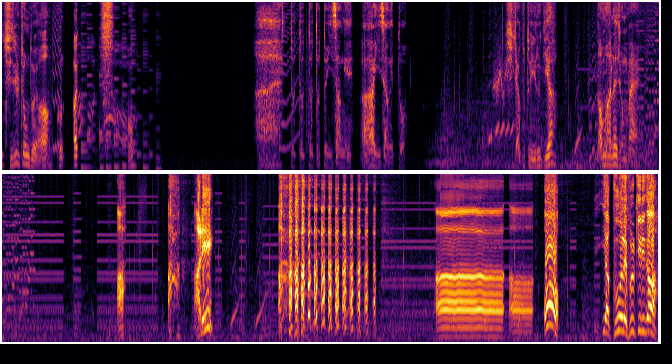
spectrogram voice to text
지질 정도야? 그건 아 어? 아또 또 또 또 또 이상해. 아 이상해 또. 시작부터 이르기야? 너무하네 정말. 아, 아 아니? 아, 아, 오! 야 구원의 불길이다.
